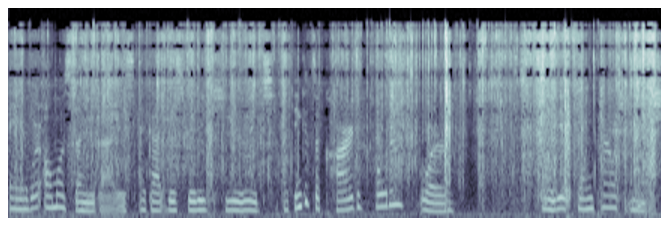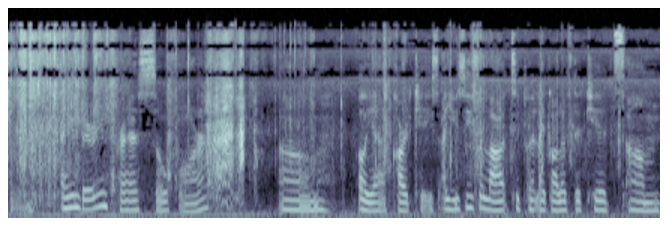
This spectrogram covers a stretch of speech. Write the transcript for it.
And we're almost done, you guys. I got this really cute, I think it's a card holder or maybe a coin pouch, I'm not sure. I am very impressed so far um oh yeah card case i use these a lot to put like all of the kids um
